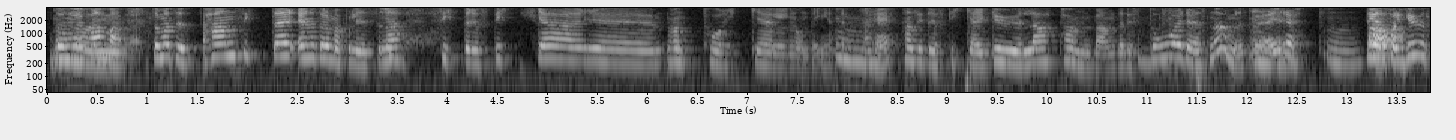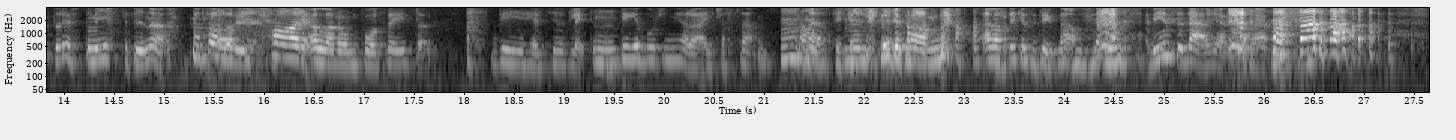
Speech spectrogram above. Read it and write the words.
De har pannbandet. De har typ, han sitter, en av de här poliserna, sitter och stickar, eh, han Torkel någonting heter. Mm. Okej. Han sitter och stickar gula pannband där det står deras namn tror jag i Mm. rött. Mm. Det är i alla Ja. fall gult och rött, de är jättefina. Fantastiskt. Har alla dem på sig sen. Alltså, det är ju helt ljuvligt. Mm. Det borde ni göra i klassen. Mm, Alla stickar men- sitt eget namn. Alla stickar sitt eget namn. Mm. Vi är inte där än.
